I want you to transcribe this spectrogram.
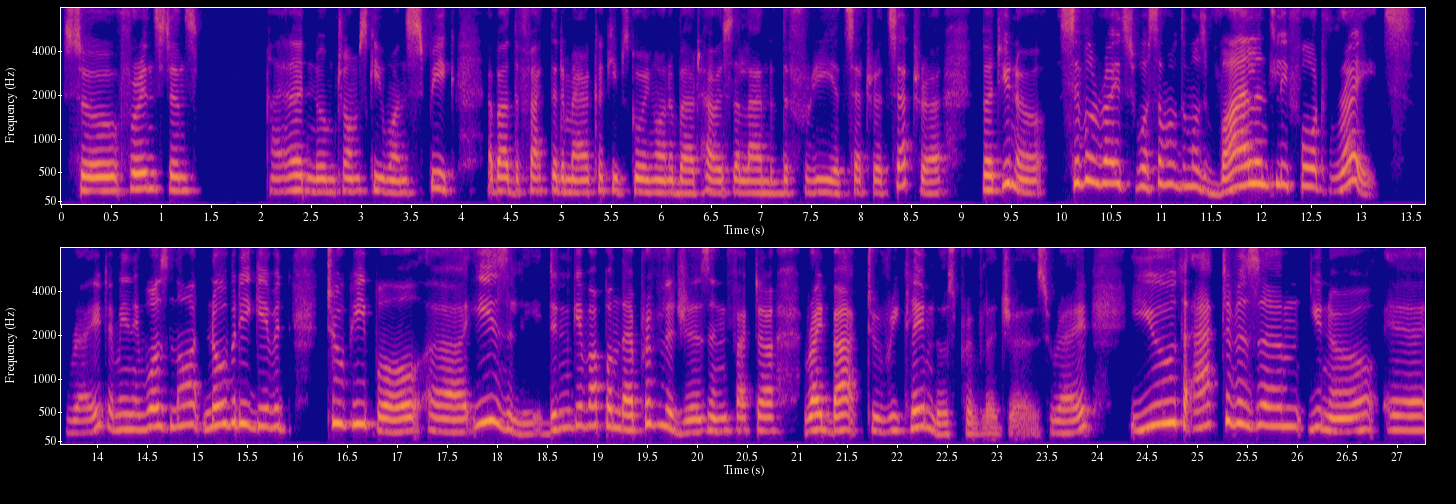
So, for instance, I heard Noam Chomsky once speak about the fact that America keeps going on about how it's the land of the free, et cetera, et cetera. But, you know, civil rights were some of the most violently fought rights right? I mean it was not nobody gave it to people uh, easily didn't give up on their privileges in fact uh, right back to reclaim those privileges right? Youth activism you know uh,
